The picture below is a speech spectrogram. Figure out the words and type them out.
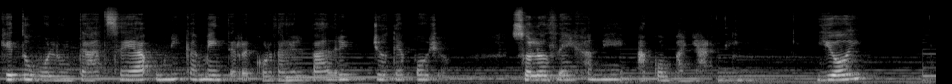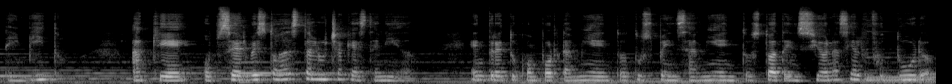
que tu voluntad sea únicamente recordar al Padre, yo te apoyo. Solo déjame acompañarte. Y hoy te invito a que observes toda esta lucha que has tenido entre tu comportamiento, tus pensamientos, tu atención hacia el futuro,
